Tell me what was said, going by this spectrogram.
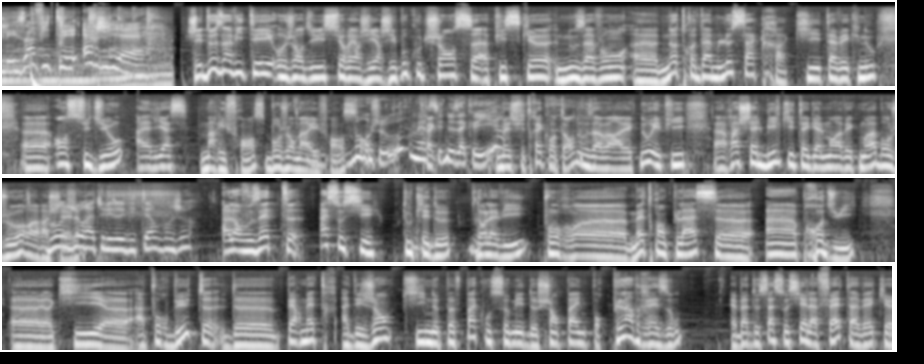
Les invités RJR. J'ai deux invités aujourd'hui sur RJR. J'ai beaucoup de chance euh, puisque nous avons euh, Notre-Dame le Sacre qui est avec nous euh, en studio, alias Marie-France. Bonjour Marie-France. Bonjour, merci Très- de nous accueillir. Mais je suis très content de vous avoir avec nous. Et puis euh, Rachel Bill qui est également avec moi. Bonjour Rachel. Bonjour à tous les auditeurs, bonjour. Alors vous êtes associés toutes les deux dans la vie pour euh, mettre en place euh, un produit euh, qui a pour but de permettre à des gens qui ne peuvent pas consommer de champagne pour plein de raisons eh ben, de s'associer à la fête avec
